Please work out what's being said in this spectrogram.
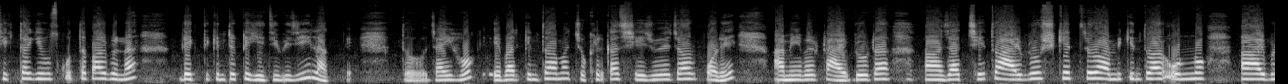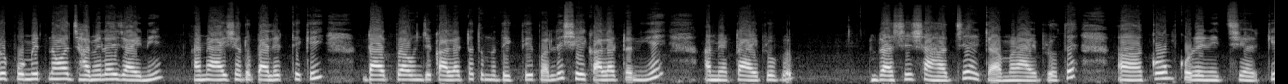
ঠিকঠাক ইউজ করতে পারবে না, দেখতে কিন্তু একটু হিজিবিজিই লাগবে। তো যাই হোক, এবার কিন্তু আমার চোখের কাজ শেষ হয়ে যাওয়ার পরে আমি এবার একটা আইব্রোটা যাচ্ছি। তো আইব্রোর ক্ষেত্রেও আমি কিন্তু আর অন্য আইব্রো পোমেট নেওয়ার ঝামেলায় যাইনি। আমি আই শ্যাডো প্যালেট থেকেই ডার্ক ব্রাউন যে কালারটা তোমরা দেখতেই পারলে, সেই কালারটা নিয়েই আমি একটা আইব্রো ব্রাশের সাহায্যে আর কি আমার আইব্রোতে কম করে নিচ্ছি আর কি।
